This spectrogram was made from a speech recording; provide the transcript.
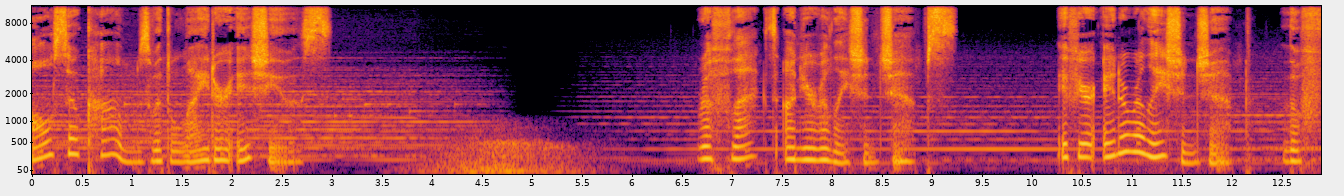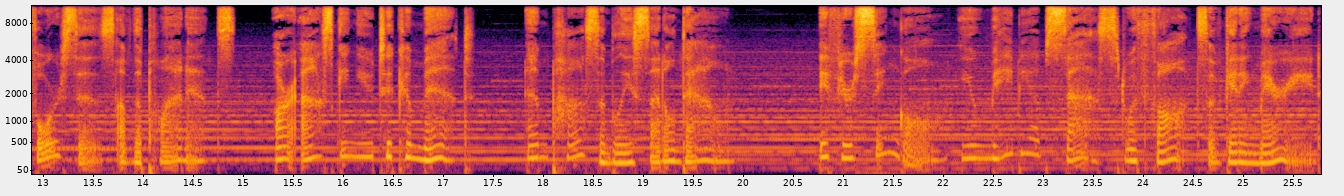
also comes with lighter issues. Reflect on your relationships. If you're in a relationship the forces of the planets are asking you to commit and possibly settle down. If you're single, you may be obsessed with thoughts of getting married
